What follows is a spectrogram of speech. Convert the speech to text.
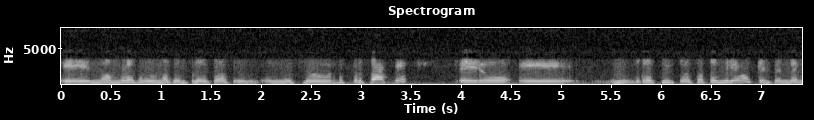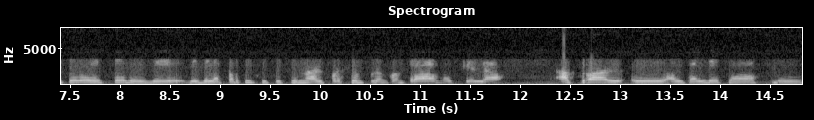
eh, nombres, algunas empresas en, nuestro reportaje, pero eh, repito, o sea, tendríamos que entender todo esto desde, desde la parte institucional. Por ejemplo, encontrábamos que la actual eh, alcaldesa de,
